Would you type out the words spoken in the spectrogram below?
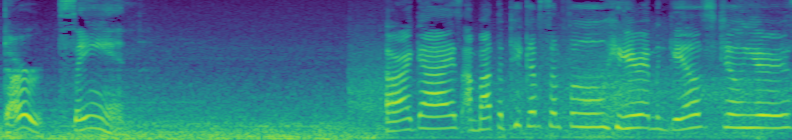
Dirt, sand. All right, guys, I'm about to pick up some food here at Miguel's Junior's.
